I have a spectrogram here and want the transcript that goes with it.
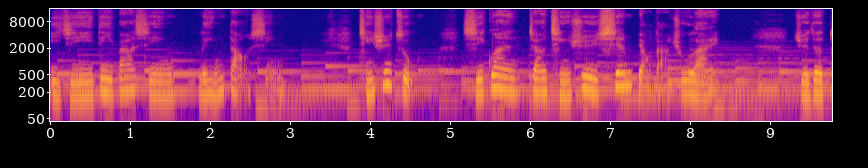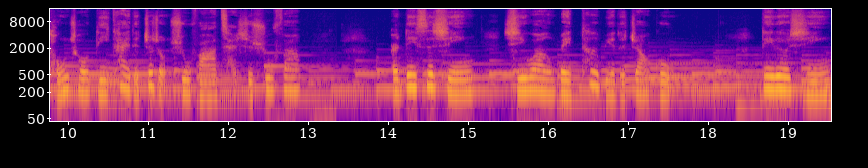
以及第八型领导型。情绪组习惯将情绪先表达出来，觉得同仇敌忾的这种抒发才是抒发，而第四型希望被特别的照顾。第六型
